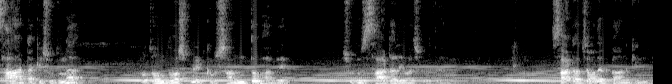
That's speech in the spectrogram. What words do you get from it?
সাটাকে শুধু না, প্রথম দশ মিনিট খুব শান্তভাবে শুধু সাটা রেওয়াজ করতে সাটা হচ্ছে আমাদের প্রাণ কেন্দ্র।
